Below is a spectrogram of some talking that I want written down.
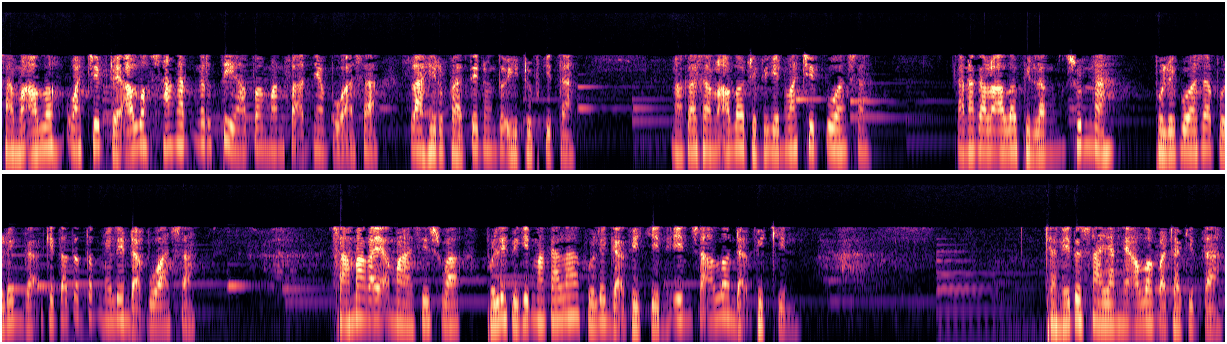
sama Allah wajib deh. Allah sangat ngerti apa manfaatnya puasa lahir batin untuk hidup kita. Maka sama Allah dibikin wajib puasa. Karena kalau Allah bilang sunnah, boleh puasa, boleh enggak, kita tetap milih enggak puasa. Sama kayak mahasiswa, boleh bikin makalah, boleh enggak bikin. Insya Allah enggak bikin. Dan itu sayangnya Allah pada kita.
